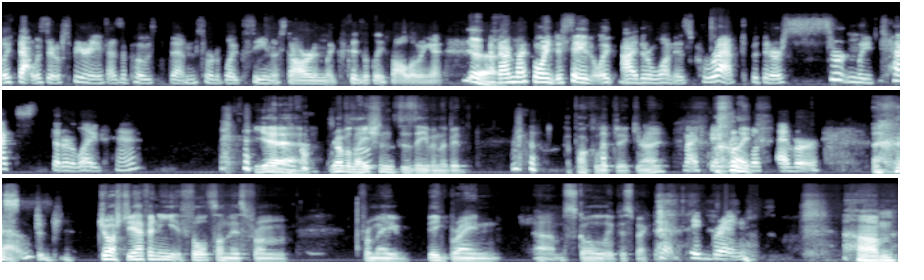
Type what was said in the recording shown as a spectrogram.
like that was their experience as opposed to them sort of like seeing a star and like physically following it. Yeah. And I'm not going to say that like either one is correct, but there are certainly texts that are like, huh? Yeah. Revelations is even a bit apocalyptic, you know? My favorite like, book ever. Yeah. Josh, do you have any thoughts on this from from a big brain um, scholarly perspective? Yeah, big brain. Um,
